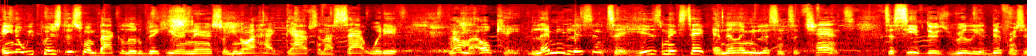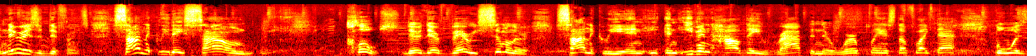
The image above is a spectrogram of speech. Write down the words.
and you know, we pushed this one back a little bit here and there, so you know, I had gaps and I sat with it. And I'm like, okay, let me listen to his mixtape and then let me listen to Chance to see if there's really a difference. And there is a difference. Sonically, they sound close. They're they're very similar sonically, and and even how they rap and their wordplay and stuff like that. But what's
